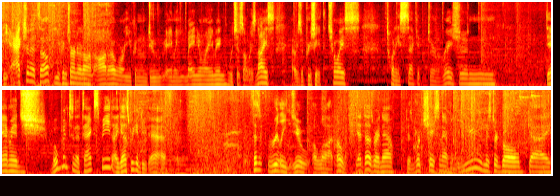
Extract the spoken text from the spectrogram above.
the action itself, you can turn it on auto or you can do aiming manual aiming, which is always nice. I always appreciate the choice. 20 second duration, damage, movement and attack speed. I guess we can do that. It Doesn't really do a lot. Oh, yeah, it does right now because we're chasing after you, Mr. Gold guy.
